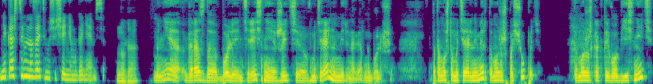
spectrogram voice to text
мне кажется, именно за этим ощущением мы гоняемся. Ну да. Мне гораздо более интереснее жить в материальном мире, наверное, больше. Потому что материальный мир ты можешь пощупать, ты можешь как-то его объяснить,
